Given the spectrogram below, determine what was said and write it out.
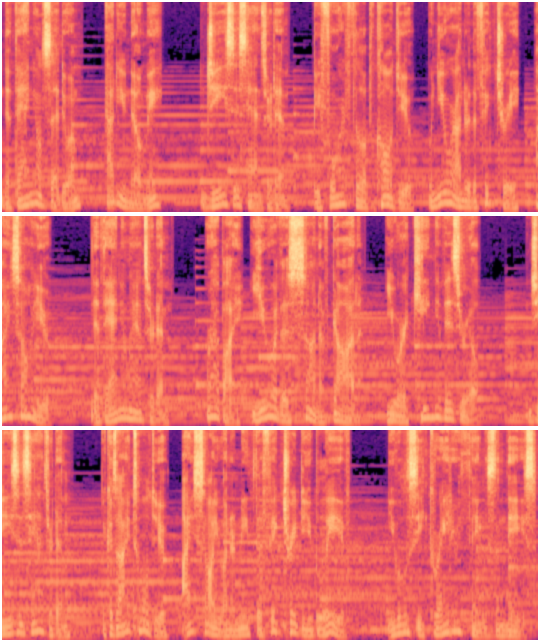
Nathanael said to him, How do you know me? Jesus answered him, Before Philip called you, when you were under the fig tree, I saw you. Nathanael answered him, Rabbi, you are the Son of God. You are King of Israel. Jesus answered him, Because I told you, I saw you underneath the fig tree, do you believe? You will see greater things than these.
